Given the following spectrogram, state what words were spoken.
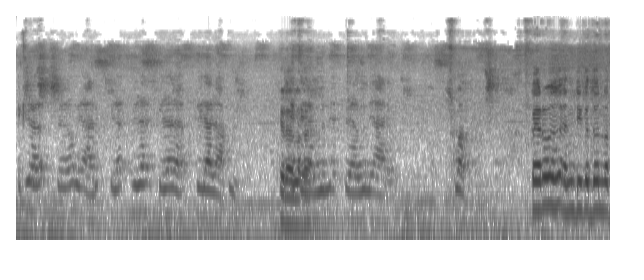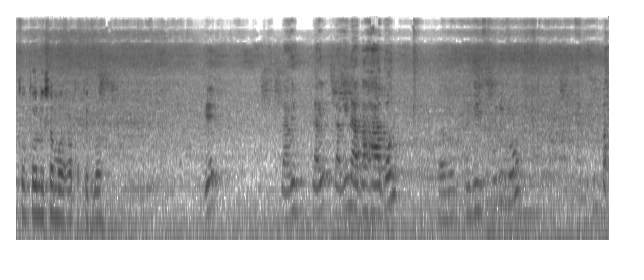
Eh, kilala, kilala, may ari, kilala, kilala, kilala, kilala ako eh. Kilala ka? Eh, mo- kilala mo ni Ari. Swap. Pero hindi ka doon natutulog sa mga kapatid mo? Hindi. Lagi, lagi, lagi nakahagong. Ano? Tulog mo. Ba?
